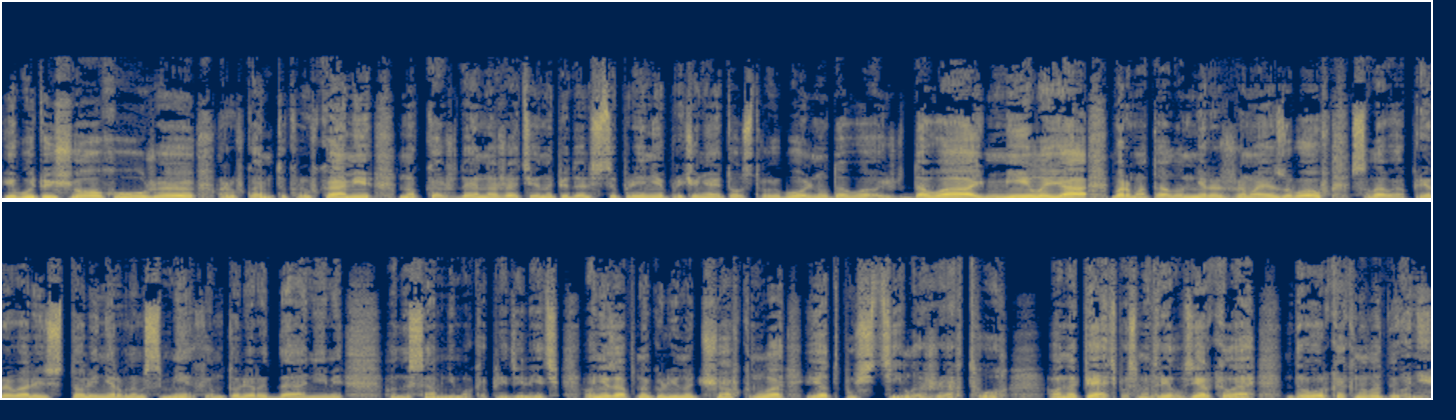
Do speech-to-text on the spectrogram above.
и будет еще хуже. Рывками так рывками, но каждое нажатие на педаль сцепления причиняет острую боль. Ну давай давай, милая!» — бормотал он, не разжимая зубов. Слова прерывались то ли нервным смехом, то ли рыданиями. Он и сам не мог определить. Внезапно глина чавкнула и отпустила жертву. Он опять посмотрел в зеркало, двор как на ладони.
